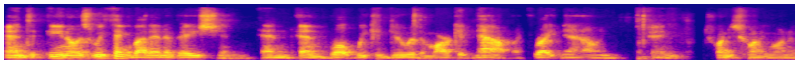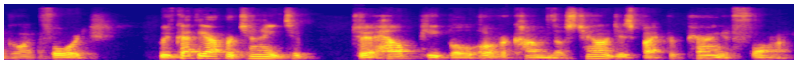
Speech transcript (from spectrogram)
And you know, as we think about innovation and and what we can do with the market now, like right now in, in 2021 and going forward, we've got the opportunity to to help people overcome those challenges by preparing it for them.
